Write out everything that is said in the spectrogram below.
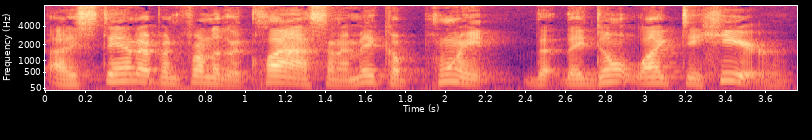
I stand up in front of the class and I make a point that they don't like to hear.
